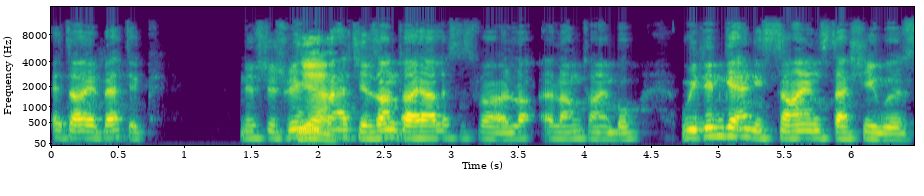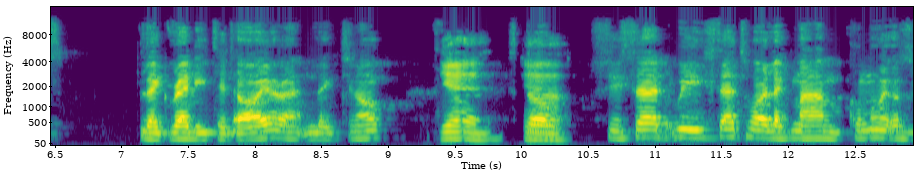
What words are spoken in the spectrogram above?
a diabetic. And she was really Yeah. bad. She was on dialysis for a, lo- a long time, but we didn't get any signs that she was like ready to die or anything. Like you know, Yeah, So yeah, she said, we said to her, like, Mom, come with us,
